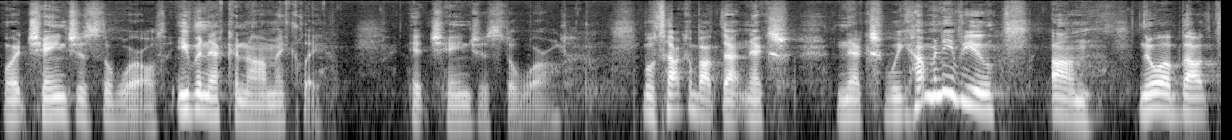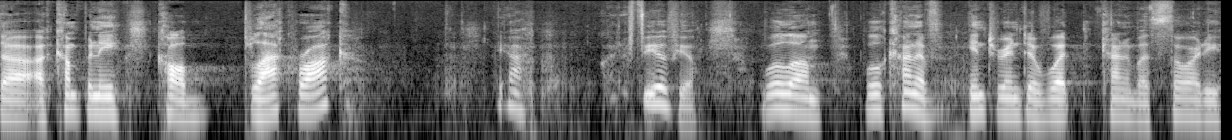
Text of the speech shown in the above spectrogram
Well, it changes the world, even economically. It changes the world. We'll talk about that next next week. How many of you um, know about uh, a company called BlackRock? Yeah, quite a few of you. We'll um, we'll kind of enter into what kind of authority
